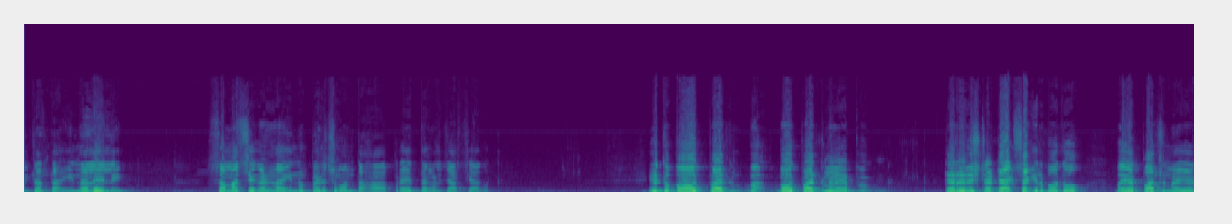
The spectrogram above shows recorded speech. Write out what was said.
ಇದ್ದಂತಹ ಹಿನ್ನೆಲೆಯಲ್ಲಿ ಸಮಸ್ಯೆಗಳನ್ನ ಇನ್ನೂ ಬೆಳೆಸುವಂತಹ ಪ್ರಯತ್ನಗಳು ಜಾಸ್ತಿ ಆಗುತ್ತೆ. ಇವತ್ತು ಭಯೋತ್ಪಾದ ಭಯೋತ್ಪಾದನೆ ಟೆರರಿಸ್ಟ್ ಅಟ್ಯಾಕ್ಸ್ ಆಗಿರ್ಬೋದು ಭಯೋತ್ಪಾದನೆ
